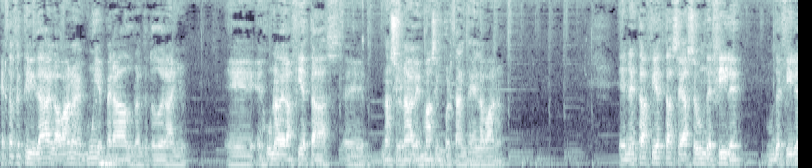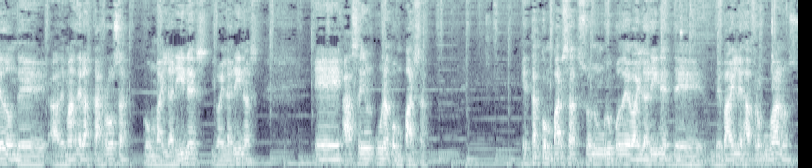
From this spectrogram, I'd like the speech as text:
Esta festividad en La Habana es muy esperada durante todo el año. Eh, es una de las fiestas eh, nacionales más importantes en La Habana. En esta fiesta se hace un desfile, un desfile donde además de las carrozas con bailarines y bailarinas, eh, hacen una comparsa. Estas comparsas son un grupo de bailarines de, de bailes afrocubanos,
